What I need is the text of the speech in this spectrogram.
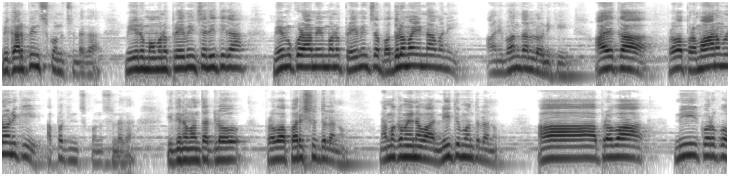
మీకు అర్పించుకొనుచుండగా మీరు మమ్మల్ని ప్రేమించే రీతిగా మేము కూడా మిమ్మల్ని ప్రేమించ బదులమై ఉన్నామని ఆ నిబంధనలోనికి ఆ యొక్క ప్రభా ప్రమాణంలోనికి అప్పగించుకొనిస్తుండగా ఈ దినమంతట్లో ప్రభా పరిశుద్ధులను నమ్మకమైన వా నీతిమంతులను ఆ ప్రభా మీ కొరకు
